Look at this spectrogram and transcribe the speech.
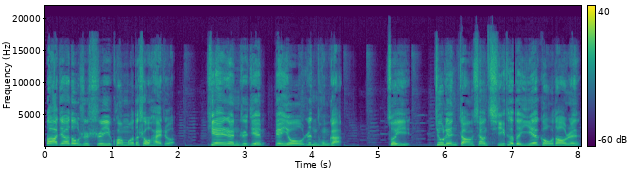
大家都是失忆狂魔的受害者，天人之间便有认同感，所以就连长相奇特的野狗道人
